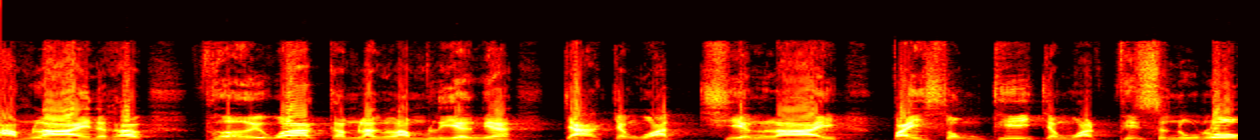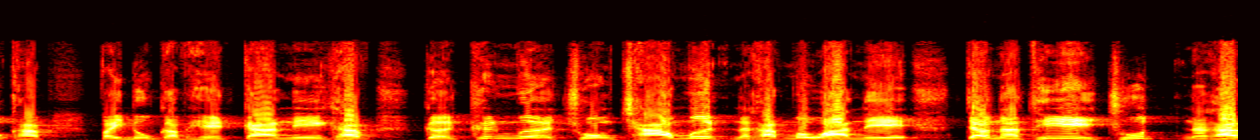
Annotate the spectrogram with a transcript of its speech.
3 รายนะครับ เผยว่ากำลังลำเลียงเนี่ยจากจังหวัดเชียงรายไปส่งที่จังหวัดพิษณุโลกครับ ไปดูกับเหตุการณ์นี้ครับ เกิดขึ้นเมื่อช่วงเช้ามืดนะครับ เมื่อวานนี้เจ้าหน้าที่ชุดนะครับ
